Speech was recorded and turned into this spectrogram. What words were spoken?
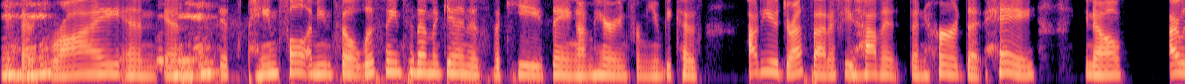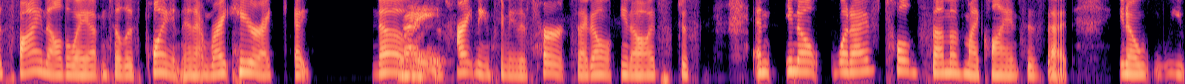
if they're mm-hmm. dry and, mm-hmm. and it's painful. I mean, so listening to them again is the key thing I'm hearing from you because how do you address that if you haven't been heard that, hey, you know, I was fine all the way up until this point, and I'm right here. I, I no, right. this is frightening to me. This hurts. I don't, you know, it's just, and you know what I've told some of my clients is that, you know, we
